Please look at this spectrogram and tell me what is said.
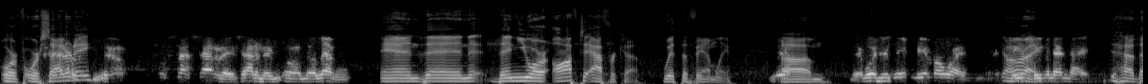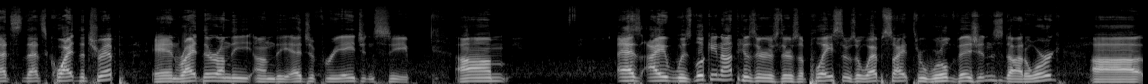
or or Saturday. Yeah, yeah. Saturday, Saturday, uh, the 11th. And then then you are off to Africa with the family. Yeah. Um, well, just me, me and my wife. All right. Leaving that night. Yeah, that's that's quite the trip, and right there on the on the edge of free agency. Um, as I was looking at, because there's there's a place, there's a website through worldvisions.org uh,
